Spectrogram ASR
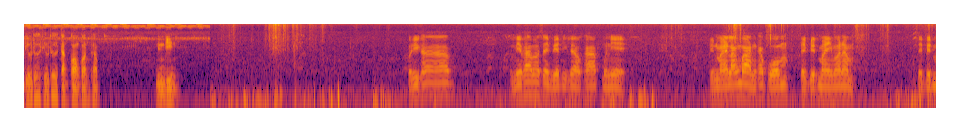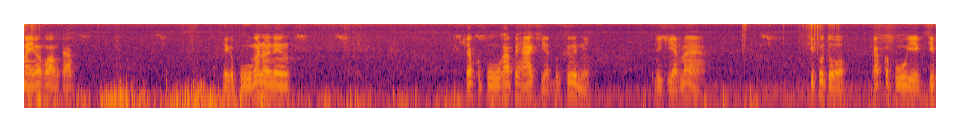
เดี๋ยวเด้อเดี๋ยวเด้อตั้งกล้องก่อนครับ ดินดินสวัสดีครับมมีภาพมาใส่เบ็ดอีกแล้วครับมื่อนี้ เป็นไม้ล้างบ้านครับ ผมใส่เบ็ดไม้มานำใส่เบ็ดไม้มาพร้อมครับใส่กระปูมาหน่อยหนึ่งจับกระปูครับไปหาเขียดบึกขึ้นนี่ดีเขียดมาสิบกว่าตัวกับกระปูอีกสิบ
